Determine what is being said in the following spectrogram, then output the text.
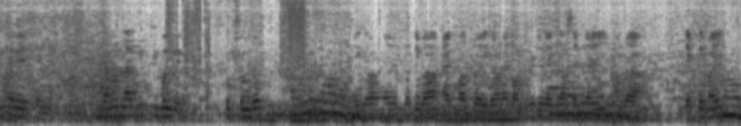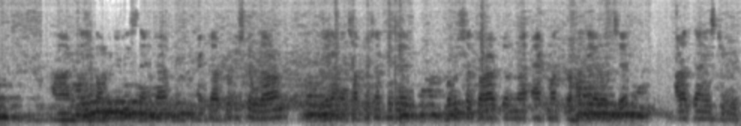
হিসেবে এসেছেন, কেমন লাগবে, কি বলবেন? খুব সুন্দর। এই ধরনের প্রতিভা একমাত্র এই ধরনের কম্পিটিটিভ এক্সাম সেন্টারেই আমরা দেখতে পাই। আর এই কম্পিটিটিভ সেন্টার একটা প্রতিষ্ঠিত উদাহরণ, যেখানে ছাত্রছাত্রীদের ভবিষ্যৎ গড়ার জন্য একমাত্র হাতিয়ার হচ্ছে আরাধ্যা ইনস্টিটিউট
